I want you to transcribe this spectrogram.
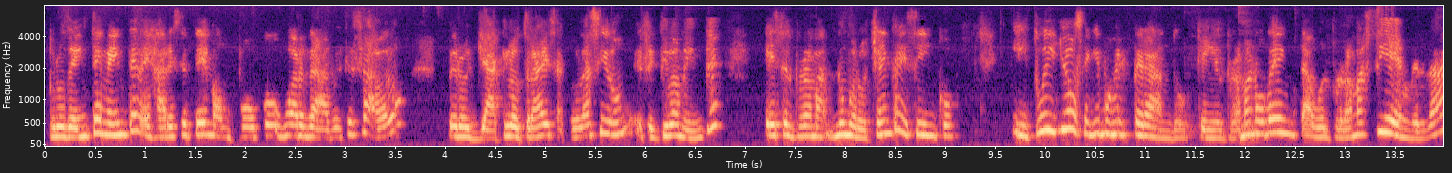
prudentemente dejar ese tema un poco guardado este sábado, pero ya que lo traes a colación, efectivamente, es el programa número 85 y tú y yo seguimos esperando que en el programa 90 o el programa 100, ¿verdad?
